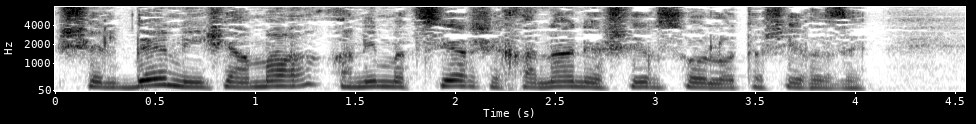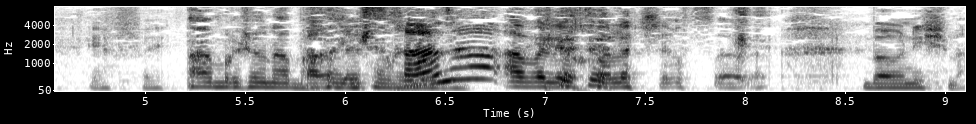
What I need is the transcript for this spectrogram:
של בני שאמר, אני מציע שחנן ישיר סולו את השיר הזה. יפה. פעם ראשונה בחיים פרדס שאמרו את זה. חנה, אבל יכול לשיר סולו. בואו נשמע.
